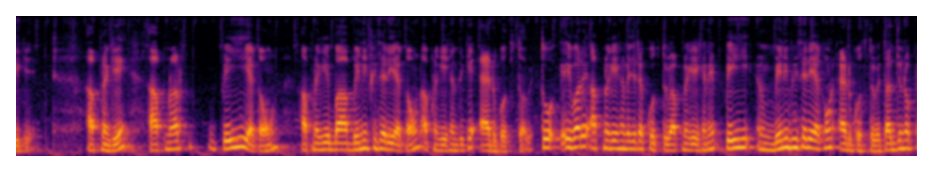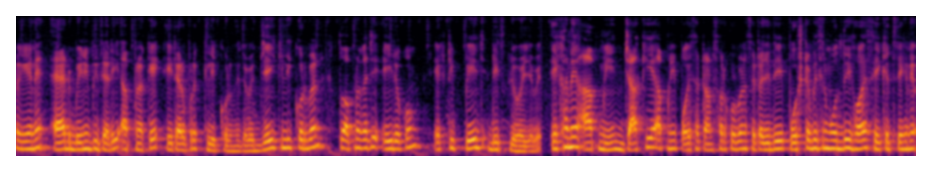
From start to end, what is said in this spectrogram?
থেকে আপনাকে আপনার পেই অ্যাকাউন্ট আপনাকে বা বেনিফিশিয়ারি অ্যাকাউন্ট আপনাকে এখান থেকে অ্যাড করতে হবে। তো এবারে আপনাকে এখানে যেটা করতে হবে, আপনাকে এখানে পেই বেনিফিশিয়ারি অ্যাকাউন্ট অ্যাড করতে হবে। তার জন্য আপনাকে এখানে অ্যাড বেনিফিশিয়ারি আপনাকে এটার উপরে ক্লিক করে নিতে হবে। যেই ক্লিক করবেন, তো আপনার কাছে এইরকম একটি পেজ ডিসপ্লে হয়ে যাবে। এখানে আপনি যাকে আপনি পয়সা ট্রান্সফার করবেন, সেটা যদি পোস্ট অফিসের মধ্যেই হয়, সেই ক্ষেত্রে এখানে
